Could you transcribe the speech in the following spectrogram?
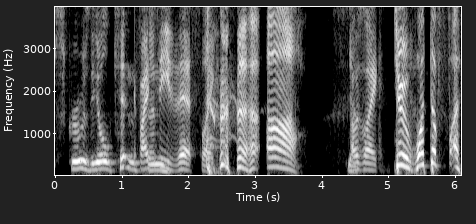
screws the old kitten. If I then- see this, like oh, Yeah. I was like, dude, what the fuck?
